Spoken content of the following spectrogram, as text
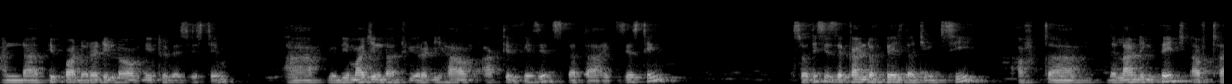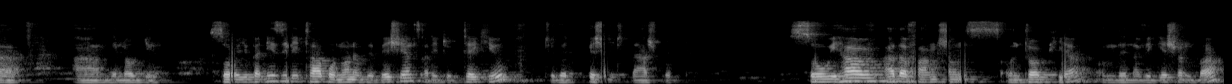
and uh, people had already logged into the system, uh, you'd imagine that we already have active visits that are existing. So this is the kind of page that you'd see after the landing page after uh, the login. So you can easily tap on one of the patients and it will take you to the patient dashboard. So we have other functions on top here on the navigation bar.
